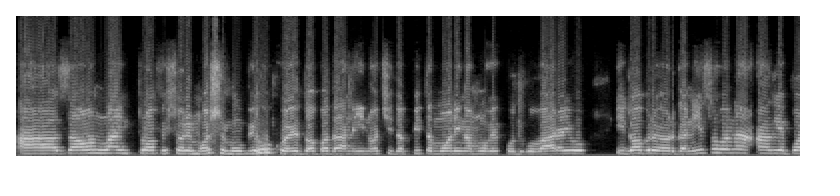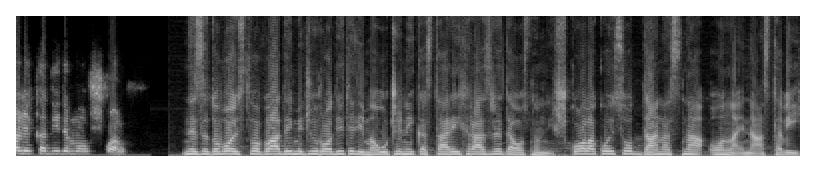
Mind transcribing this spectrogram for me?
a za online profesore možemo u bilo koje doba dana i noći da pitamo, oni nam uvek odgovaraju i dobro je organizovana, ali je bolje kad idemo u školu. Nezadovoljstvo vlada i među roditeljima učenika starih razreda osnovnih škola koji su od danas na online nastavi.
